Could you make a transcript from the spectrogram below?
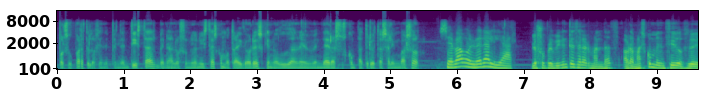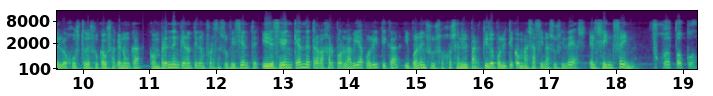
Por su parte, los independentistas ven a los unionistas como traidores que no dudan en vender a sus compatriotas al invasor. Se va a volver a liar. Los supervivientes de la hermandad, ahora más convencidos de lo justo de su causa que nunca, comprenden que no tienen fuerza suficiente y deciden que han de trabajar por la vía política y ponen sus ojos en el partido político más afín a sus ideas, el Sinn Féin. Poco a poco,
